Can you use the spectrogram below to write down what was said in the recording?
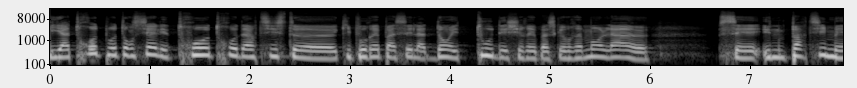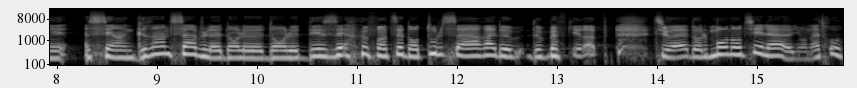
il y a trop de potentiel et trop, trop d'artistes euh, qui pourraient passer là-dedans et tout déchirer. Parce que vraiment, là, euh, c'est une partie, mais c'est un grain de sable dans le, dans le désert, enfin, tu sais, dans tout le Sahara de, meufs qui rappent. Tu vois, dans le monde entier, là, il y en a trop.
